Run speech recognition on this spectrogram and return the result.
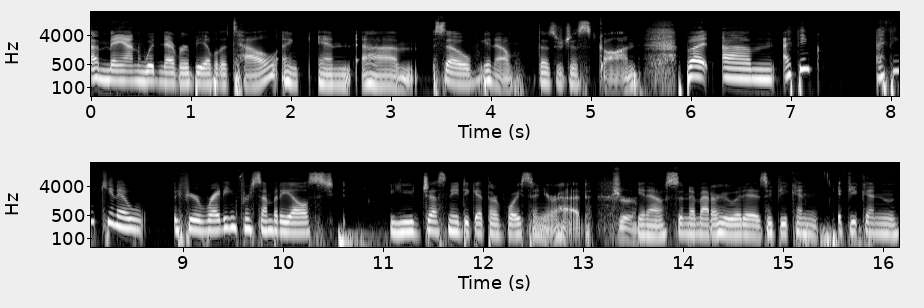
a man would never be able to tell, and and um, so you know those are just gone. But um, I think I think you know if you're writing for somebody else. You just need to get their voice in your head. Sure. You know, so no matter who it is, if you can if you can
